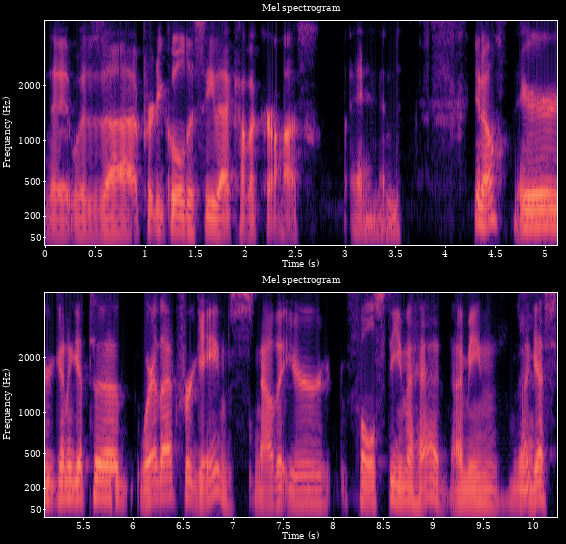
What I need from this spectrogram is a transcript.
It was uh, pretty cool to see that come across. And, you know, you're going to get to wear that for games now that you're full steam ahead. I mean, Yeah. I guess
